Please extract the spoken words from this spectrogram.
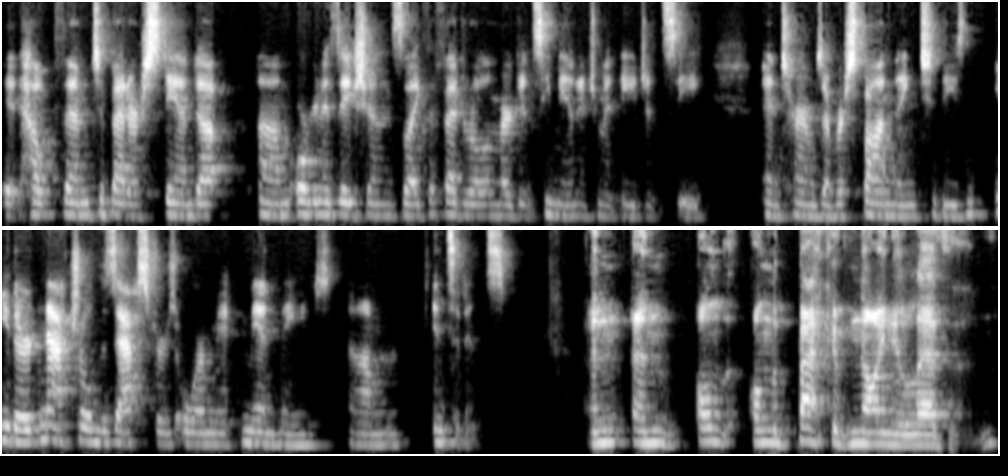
it helped them to better stand up um, organizations like the Federal Emergency Management Agency in terms of responding to these either natural disasters or man-made um, incidents. And and on on the back of 9/11,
